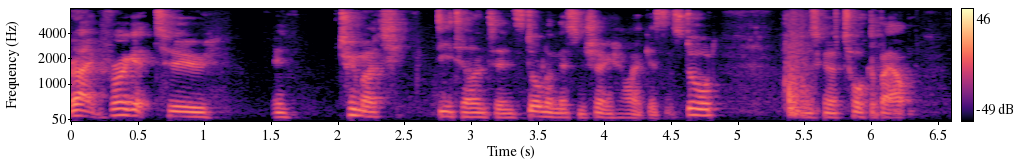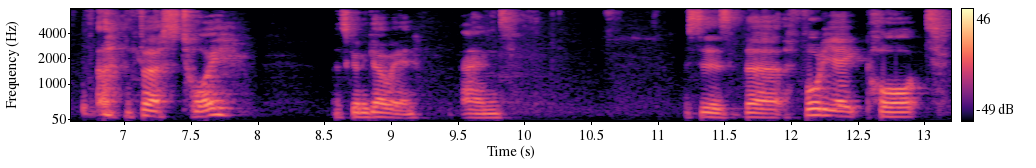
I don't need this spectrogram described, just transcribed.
Right, before I get too in too much detail into installing this and showing how it gets installed, I'm just going to talk about the first toy that's going to go in, and this is the 48 port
